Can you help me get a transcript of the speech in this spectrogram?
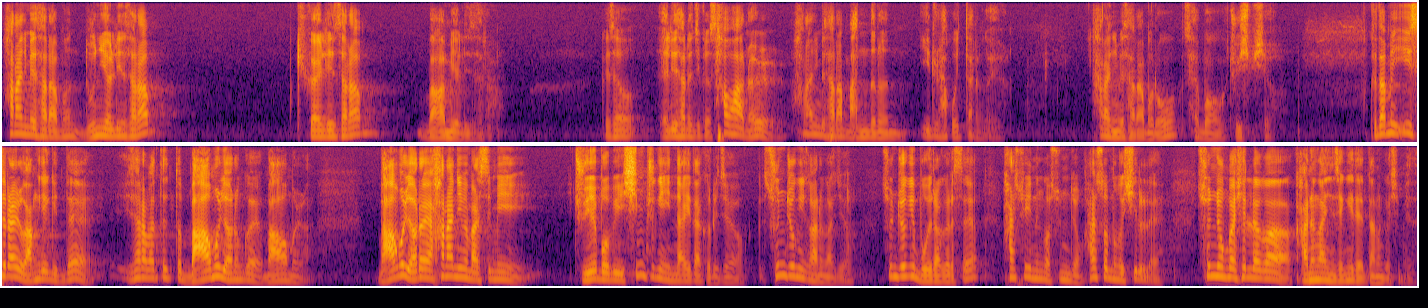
하나님의 사람은 눈이 열린 사람, 귀가 열린 사람, 마음이 열린 사람. 그래서 엘리사는 지금 사환을 하나님의 사람 만드는 일을 하고 있다는 거예요. 하나님의 사람으로 세워 주십시오. 그 다음에 이스라엘 왕객인데 이 사람한테 또 마음을 여는 거예요. 마음을. 마음을 열어야 하나님의 말씀이 주의 법이 심중에 있나이다 그러죠. 순종이 가능하죠. 순종이 뭐라 그랬어요? 할 수 있는 거 순종, 할 수 없는 거 신뢰. 순종과 신뢰가 가능한 인생이 됐다는 것입니다.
